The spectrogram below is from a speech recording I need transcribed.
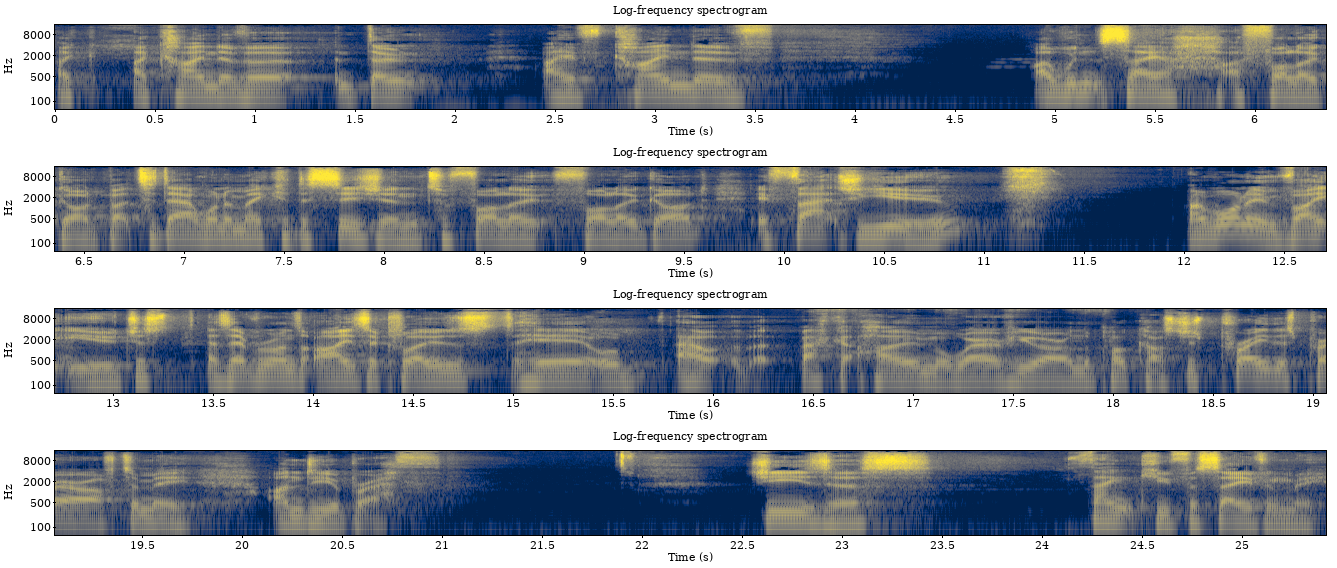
I, I kind of uh, don't, I've kind of I wouldn't say I follow God, but today I want to make a decision to follow follow God. If that's you, I want to invite you, just as everyone's eyes are closed here or out back at home or wherever you are on the podcast, just pray this prayer after me under your breath. Jesus, thank you for saving me.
